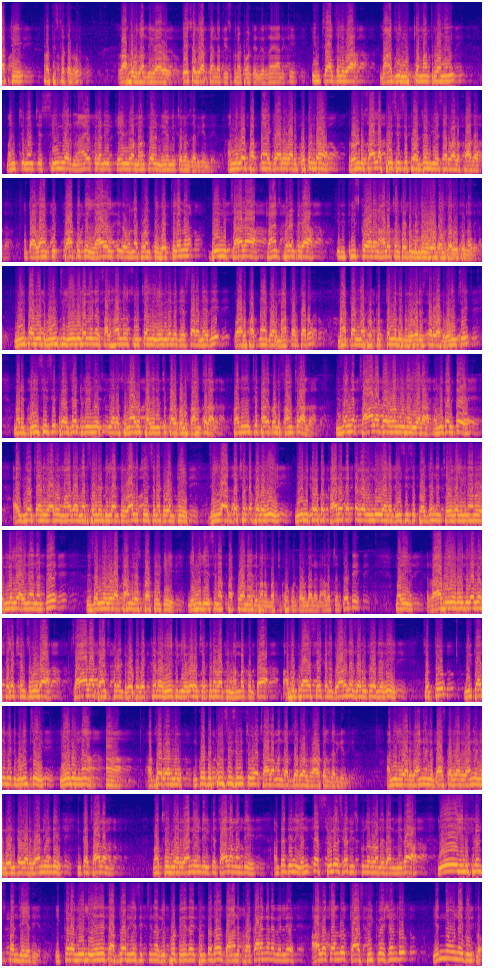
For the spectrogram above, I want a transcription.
Party ప్రతిష్టతకు Rahul Gandhi గారు దేశవ్యాప్తంగా తీసుకున్నటువంటి నిర్ణయానికి ఇన్ఛార్జీలుగా మాజీ ముఖ్యమంత్రులని మంచి మంచి సీనియర్ నాయకులని కేంద్ర మంత్రులను నియమించడం జరిగింది. అందులో పట్నాయక్ గారు వారి కుటుంబం రెండు సార్ల పిసిసి ప్రెసిడెంట్ చేశారు వాళ్ళ ఫాదర్. అంటే అలాంటి పార్టీకి లాయల్టీగా ఉన్నటువంటి వ్యక్తులను దీన్ని చాలా ట్రాన్స్పరెంట్గా ఇది తీసుకోవాలనే ఆలోచనతోటి ముందుకు పోవడం జరుగుతున్నది. మిగతా వీటి గురించి ఏ విధమైన సలహాలు సూచనలు ఏ విధంగా చేస్తారనేది వారు పట్నాయక్ గారు మాట్లాడతారు. మాట్లాడినప్పుడు క్లుప్తంగా మీకు వివరిస్తారు వాటి గురించి. మరి డిసిసి ప్రెసిడెంట్ నేను ఇలా సుమారు పది నుంచి పదకొండు సంవత్సరాలు పది నుంచి పదకొండు సంవత్సరాలు. నిజంగా చాలా గర్వంగా ఉన్నది ఇలా ఎందుకంటే ఐగ్రోచారి గారు మాధవ్ నరసింహారెడ్డి లాంటి వాళ్ళు చేసినటువంటి జిల్లా అధ్యక్షత పదవి నేను ఇక్కడ ఒక కార్యకర్తగా ఉండి ఇలా డిసిసి ప్రెసిడెంట్ చేయగలిగినాను ఎమ్మెల్యే అయినానంటే నిజంగా కూడా కాంగ్రెస్ పార్టీకి ఎన్ని చేసినా తక్కువ అనేది మనం మర్చిపోకుండా ఉండాలనే ఆలోచనతో మరి రాబోయే రోజులలో సెలక్షన్స్ కూడా చాలా ట్రాన్స్పరెంట్గా ఉంటుంది. ఎక్కడ వీటికి ఎవరో చెప్పిన వాటిని నమ్మకుండా అభిప్రాయ సేకరణ ద్వారానే జరుగుతుంది అనేది చెప్తూ మిగతాది వీటి గురించి ఏదున్నా అబ్జర్వర్లు ఇంకోటి పిసిసి నుంచి కూడా చాలా మంది అబ్జర్వర్లు రావటం జరిగింది. అనిల్ గారు కానివ్వండి భాస్కర్ గారు కానివ్వండి రేణుక గారు కానివ్వండి ఇంకా చాలా మంది మక్సూద్ గారు కానివ్వండి ఇంకా చాలా మంది. అంటే దీన్ని ఎంత సీరియస్గా తీసుకున్నారు అనే దాని మీద ఏ ఇన్ఫ్లుయెన్స్ పనిచేయదు. ఇక్కడ వీళ్ళు ఏదైతే అబ్జర్వ్ చేసి ఇచ్చిన రిపోర్ట్ ఏదైతే ఉంటుందో దాని ప్రకారంగానే వెళ్ళే ఆలోచనలు క్యాస్ట్ ఈక్వేషన్లు ఎన్నో ఉన్నాయి దీంట్లో.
